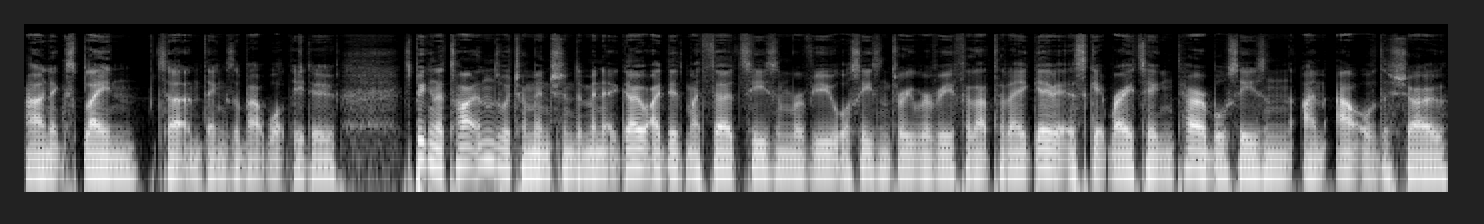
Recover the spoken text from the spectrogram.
and explain certain things about what they do. Speaking of Titans, which I mentioned a minute ago, I did my third season review or season three review for that today. Gave it a skip rating. Terrible season. I'm out of the show.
